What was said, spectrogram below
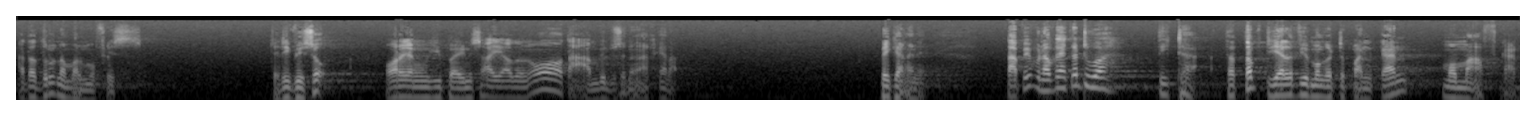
atau dru namal muflis. Jadi besok Orang yang menggibahin saya, oh tak ambil di akhirat. Pegangannya. Tapi pendapat yang kedua, tidak. Tetap dia lebih mengedepankan memaafkan.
